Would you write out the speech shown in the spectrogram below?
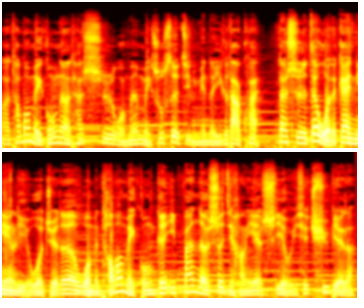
啊。淘宝美工呢，它是我们美术设计里面的一个大块。但是在我的概念里，我觉得我们淘宝美工跟一般的设计行业是有一些区别的。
